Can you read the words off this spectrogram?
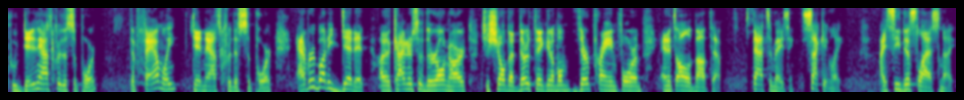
who didn't ask for the support the family didn't ask for this support. Everybody did it out of the kindness of their own heart to show that they're thinking of them, they're praying for them, and it's all about them. That's amazing. Secondly, I see this last night.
